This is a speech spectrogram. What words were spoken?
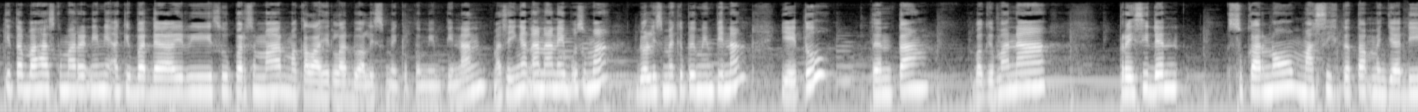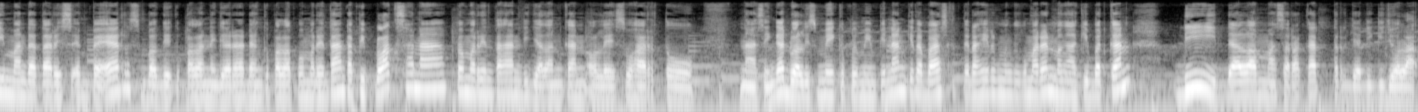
kita bahas kemarin ini akibat dari Super Semar maka lahirlah dualisme kepemimpinan. Masih ingat anak-anak ibu semua dualisme kepemimpinan yaitu tentang bagaimana Presiden Soekarno masih tetap menjadi mandataris MPR sebagai kepala negara dan kepala pemerintahan tapi pelaksana pemerintahan dijalankan oleh Soeharto. Nah, sehingga dualisme kepemimpinan kita bahas terakhir kemarin mengakibatkan di dalam masyarakat terjadi gejolak.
